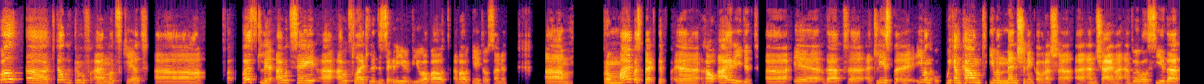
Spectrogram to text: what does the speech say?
Well, uh, to tell the truth, I'm not scared. Uh, firstly, I would say uh, I would slightly disagree with you about about NATO summit. Um, from my perspective, uh, how I read it, uh, that uh, at least even we can count even mentioning of Russia and China, and we will see that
